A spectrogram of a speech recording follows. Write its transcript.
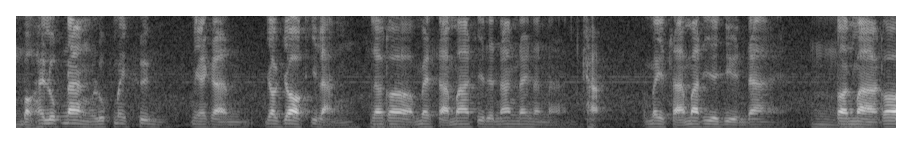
มบอกให้ลุกนั่งลุกไม่ขึ้น มีอาการยอกๆที่หลัง แล้วก็ไม่สามารถที่จะนั่งได้นานครับ ๆ ไม่สามารถที่จะยืนได้มตอนมาก็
